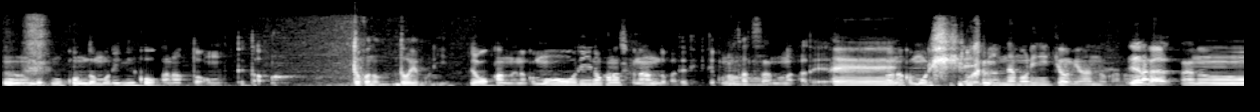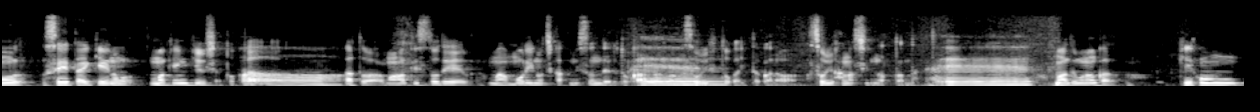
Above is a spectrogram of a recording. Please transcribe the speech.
うんん、僕も今度森に行こうかなとは思ってた。どこのどういう森？いや、わかんない。なんか森の話が何度か出てきて、この雑談の中で。へえあなんか森みんな森に興味あんのかな？いや、なんか、あのー生態系の、まあ、研究者とか、ああとは、まあ、アーティストで、まあ、森の近くに住んでるとか、そういう人がいたから、そういう話になったんだけど。あへえまあ、でもなんか、基本、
